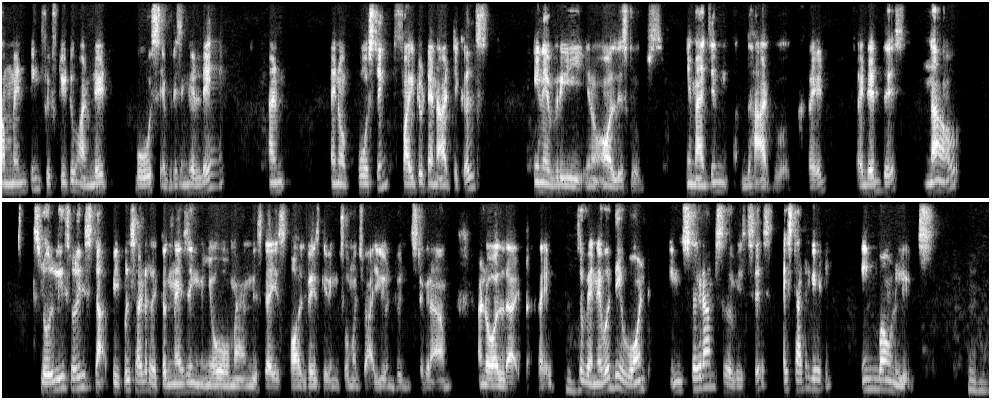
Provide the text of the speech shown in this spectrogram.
commenting 50 to 100 posts every single day and you know posting 5 to 10 articles in every you know all these groups. Imagine the hard work right? I did this. Now slowly slowly start, people started recognizing me oh man this guy is always giving so much value into instagram and all that right? Mhm. so whenever they want instagram services i started getting inbound leads. Mhm.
